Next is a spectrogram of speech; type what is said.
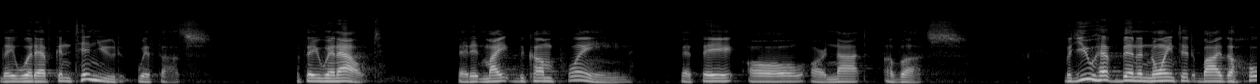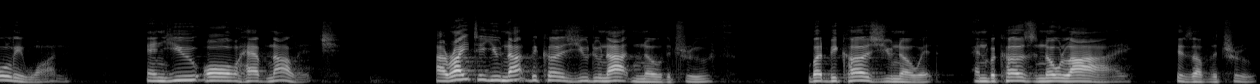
they would have continued with us. But they went out, that it might become plain that they all are not of us. But you have been anointed by the Holy One, and you all have knowledge. I write to you not because you do not know the truth, but because you know it and because no lie is of the truth.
